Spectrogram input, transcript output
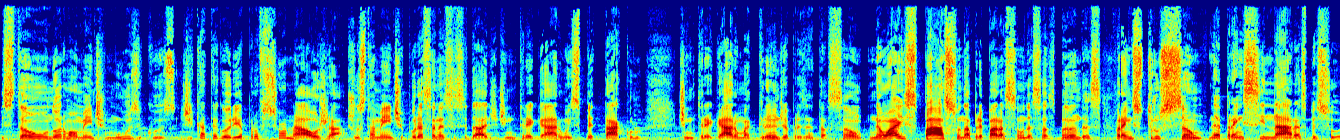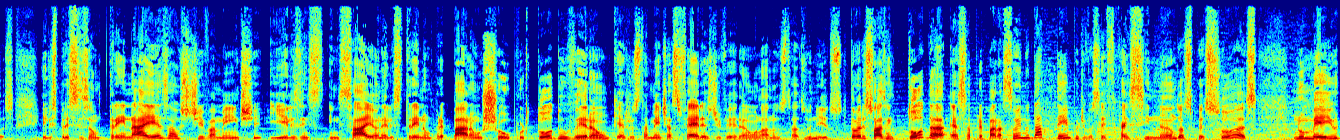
estão normalmente músicos de categoria profissional já. Justamente por essa necessidade de entregar um espetáculo, de entregar uma grande apresentação, não há espaço na preparação dessas bandas para instrução, né, para ensinar as pessoas. Eles precisam treinar exaustivamente e eles ensaiam, né, eles treinam, preparam o show por todo o verão, que é justamente as férias de verão lá nos Estados Unidos. Então eles fazem toda essa preparação e não dá tempo de você ficar ensinando as pessoas no meio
